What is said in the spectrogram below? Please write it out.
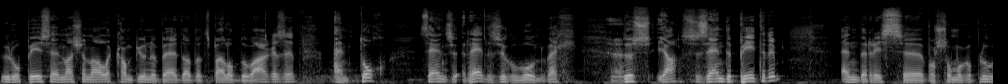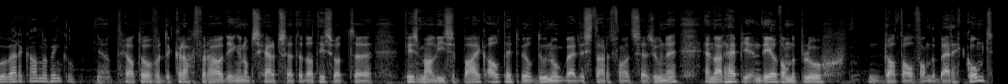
Europese en nationale kampioenen bij dat het spel op de wagen zit. En toch zijn ze, rijden ze gewoon weg. Dus ja, ze zijn de betere. En er is uh, voor sommige ploegen werk aan de winkel. Ja, het gaat over de krachtverhoudingen op scherp zetten. Dat is wat uh, Visma Lise altijd wil doen, ook bij de start van het seizoen. Hè. En daar heb je een deel van de ploeg dat al van de berg komt.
